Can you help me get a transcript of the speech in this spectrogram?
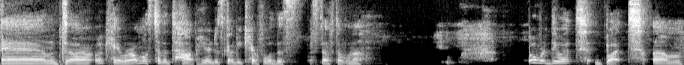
And uh, okay, we're almost to the top here. Just got to be careful with this stuff. Don't want to overdo it, but um,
